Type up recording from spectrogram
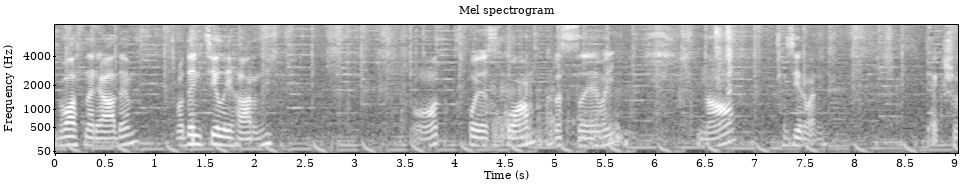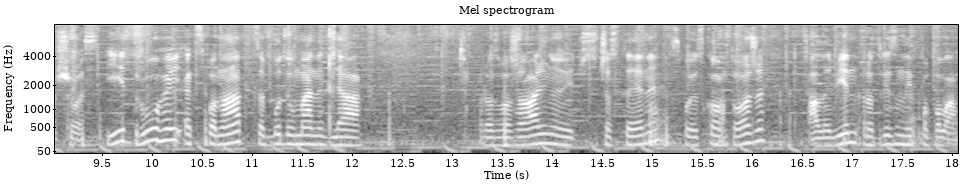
два снаряди. Один цілий гарний. От, з пояском, красивий. Ну, зірваний. Якщо щось. І другий експонат це буде в мене для розважальної частини з пояском теж, але він розрізаний пополам.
